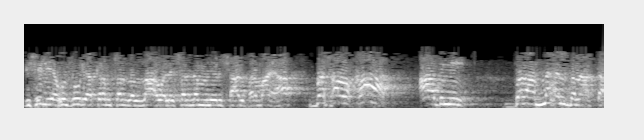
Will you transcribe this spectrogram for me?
اسی لیے حضور اکرم صلی اللہ علیہ وسلم نے ارشاد فرمایا، بسا اوقات آدمی بڑا محل بناتا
